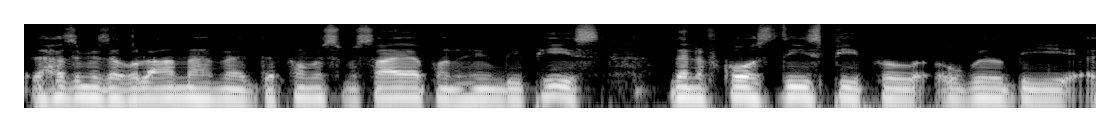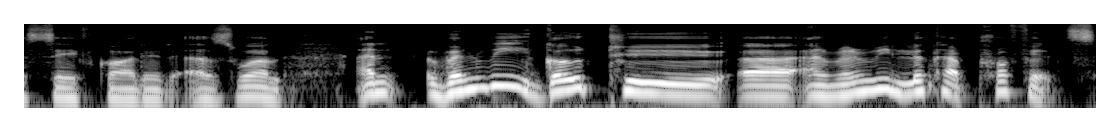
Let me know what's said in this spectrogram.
the Hazrat Mirza Ghulam Ahmad, the promised Messiah upon whom be peace, then of course these people will be safeguarded as well. And when we go to uh, and when we look at prophets,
